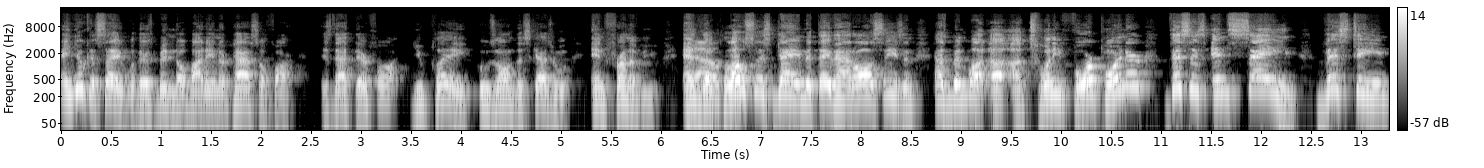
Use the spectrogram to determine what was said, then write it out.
And you could say, well, there's been nobody in their past so far. Is that their fault? You play who's on the schedule in front of you. And yeah, the okay. closest game that they've had all season has been what? A, a 24 pointer? This is insane. This team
